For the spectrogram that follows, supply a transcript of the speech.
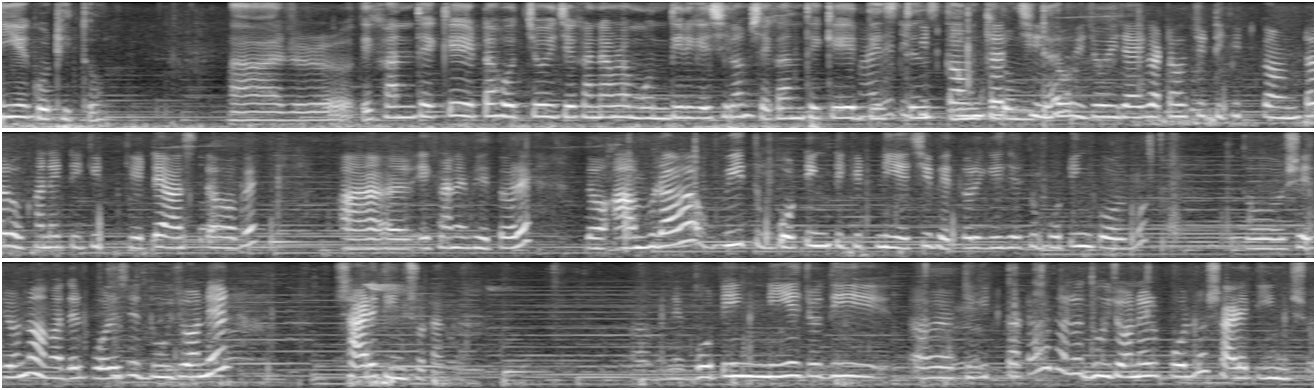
নিয়ে গঠিত। আর এখান থেকে এটা হচ্ছে ওই যেখানে আমরা মন্দির গেছিলাম সেখান থেকে ডিস্টেন্স তিন কাউন্টার ছিল কিলোমিটার ওই যে ওই জায়গাটা হচ্ছে টিকিট কাউন্টার ওখানে টিকিট কেটে আসতে হবে। আর এখানে ভেতরে তো আমরা উইথ বোটিং টিকিট নিয়েছি ভেতরে গিয়ে যেহেতু বোটিং করব তো সেই জন্য আমাদের পড়েছে দুজনের সাড়ে তিনশো টাকা। মানে বোটিং নিয়ে যদি টিকিট কাটা হয় তাহলে দুজনের পড়ল সাড়ে তিনশো।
